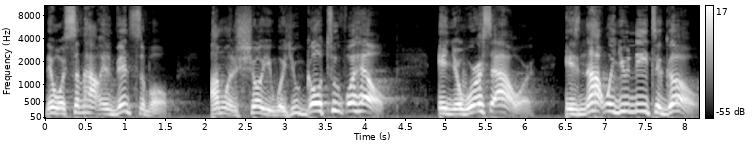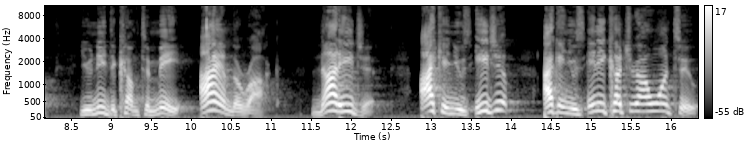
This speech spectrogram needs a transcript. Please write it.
They were somehow invincible. I'm going to show you where you go to for help in your worst hour is not where you need to go. You need to come to me. I am the rock, not Egypt. I can use Egypt. I can use any country I want to.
